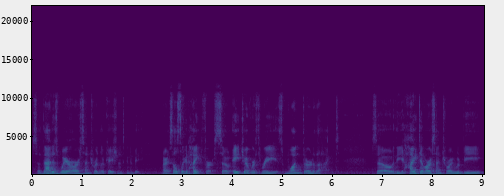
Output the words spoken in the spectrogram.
So that is where our centroid location is going to be. All right, so let's look at height first. So h over 3 is one third of the height. So the height of our centroid would be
